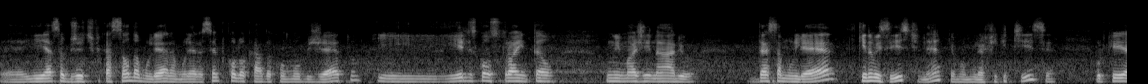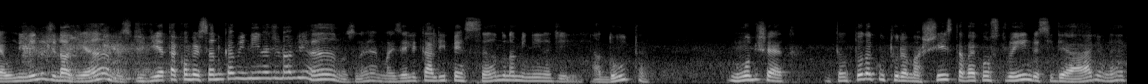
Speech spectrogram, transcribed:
é, e essa objetificação da mulher, a mulher é sempre colocada como objeto, e, e eles constroem então um imaginário dessa mulher, que não existe, né? Que é uma mulher fictícia, porque o menino de 9 anos devia estar conversando com a menina de 9 anos, né? Mas ele está ali pensando na menina de adulta, num objeto. Então toda a cultura machista vai construindo esse ideário, né,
